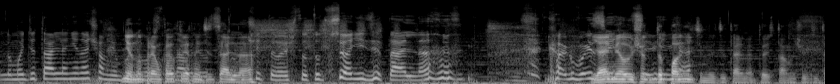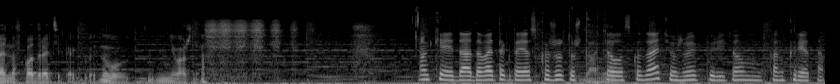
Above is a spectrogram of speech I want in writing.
Ну, мы детально ни на чем не будем Не, ну прям конкретно детально. Учитывая, что тут все не детально. Как бы Я имел еще дополнительно детально, то есть там еще детально в квадрате, как бы, ну, неважно. Окей, да, давай тогда я скажу то, что да, хотела да. сказать, уже перейдем конкретно.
